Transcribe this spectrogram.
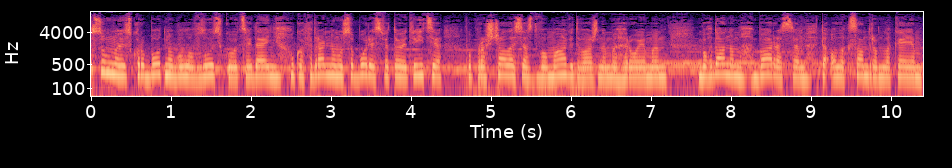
Сумно і скорботно було в Луцьку у цей день. У кафедральному соборі Святої Трійці попрощалися з двома відважними героями Богданом Барасем та Олександром Лакеєм,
